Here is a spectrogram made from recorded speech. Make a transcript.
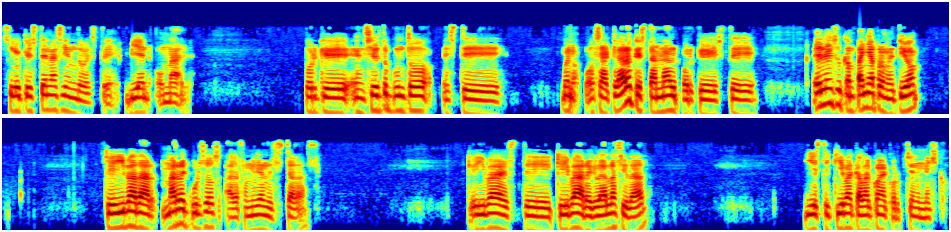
si lo que estén haciendo esté bien o mal. Porque en cierto punto este bueno, o sea, claro que está mal porque este él en su campaña prometió que iba a dar más recursos a las familias necesitadas que iba, este, que iba a arreglar la ciudad y este, que iba a acabar con la corrupción en México.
